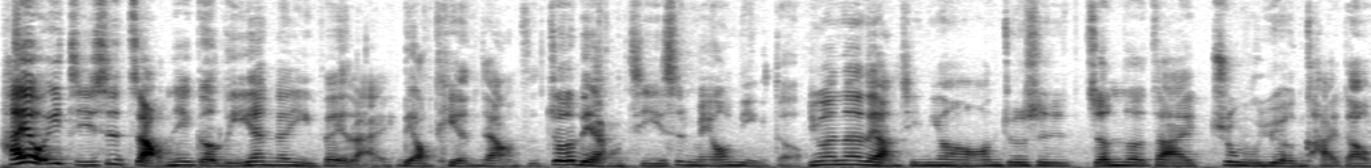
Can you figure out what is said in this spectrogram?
还有一集是找那个李燕跟以飞来聊天，这样子，就两集是没有你的，因为那两集你好像就是真的在住院开刀，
